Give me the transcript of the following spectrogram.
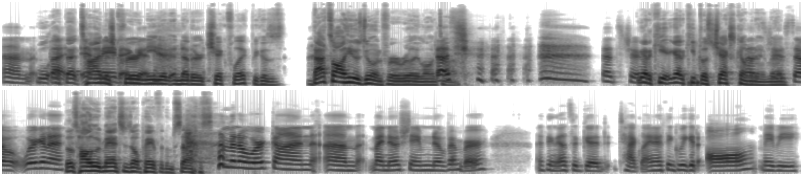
Um, Well, but at that time, his career good- needed another chick flick because that's all he was doing for a really long time. That's true. That's true. You got to keep, you got to keep those checks coming That's in, true. man. So we're gonna. Those Hollywood mansions don't pay for themselves. I'm gonna work on um my No Shame November. I think that's a good tagline. I think we could all maybe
